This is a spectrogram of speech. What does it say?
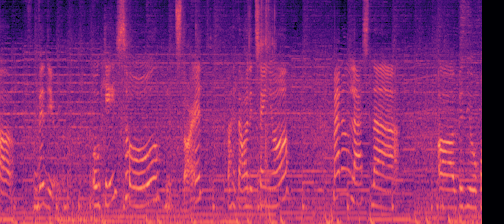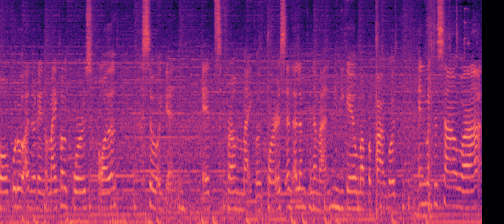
uh, video. Okay, so, let's start. Pakita ko ulit sa inyo. Parang last na uh, video ko, puro ano rin, Michael Kors haul. So, again, it's from Michael Kors. And alam ko naman, hindi kayo mapapagod and magsasawa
